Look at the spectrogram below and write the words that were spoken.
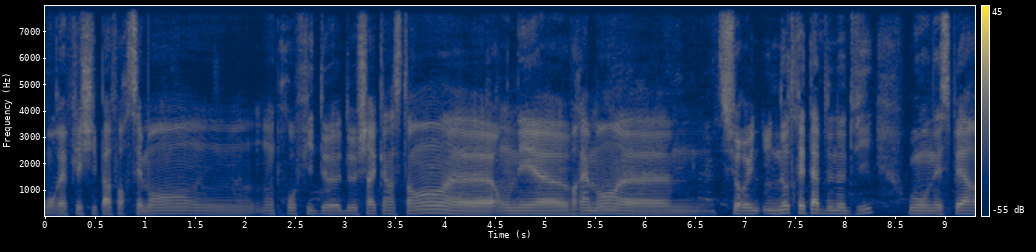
on réfléchit pas forcément, on, profite de, chaque instant. Euh, on est euh, vraiment euh, sur une, autre étape de notre vie où on espère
